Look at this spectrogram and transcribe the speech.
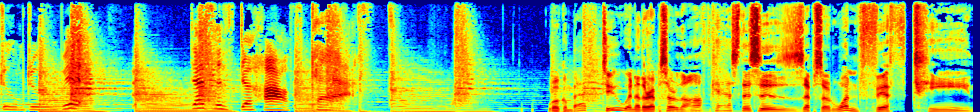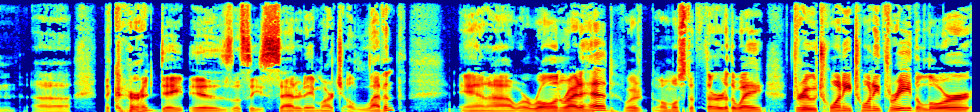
Doom doom bit. This is the half cast. Welcome back to another episode of the Hoffcast. This is episode 115. Uh, the current date is, let's see, Saturday, March 11th. And uh, we're rolling right ahead. We're almost a third of the way through 2023. The lore,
